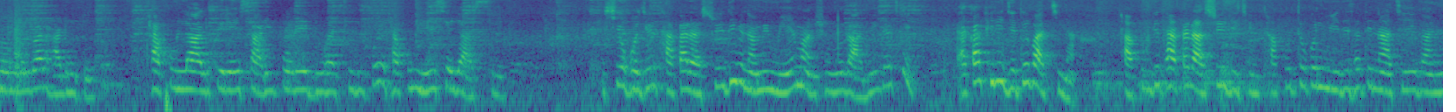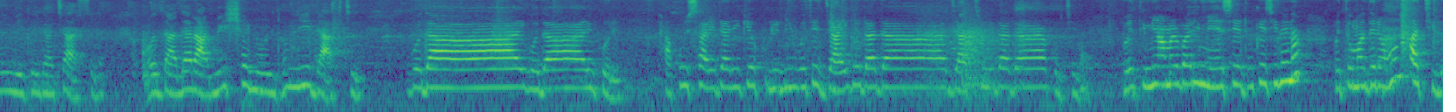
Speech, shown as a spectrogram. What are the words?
মঙ্গলবার হাট হতো। ঠাকুর লাল পেরে শাড়ি পরে দু হাত চুরি করে ঠাকুর মেয়ে সেজে আসছে। সে বলছে, থাকার আশ্রয় দিবেন আমি মেয়ে মানুষ সঙ্গে রাধে গেছে, একা ফিরে যেতে পারছি না। ঠাকুরকে থাকার আশ্রয় দিচ্ছেন ঠাকুর তখন মেয়েদের সাথে নাচে, গানে মেয়েদের কাছে আসছে না। ওর দাদা রামেশ্বর নন্ধন নিয়ে ডাকছে। গোদাই গোদাই করে। ঠাকুর শাড়ি টাড়িকে খুলে নিয়ে বলছে, যাই গো দাদা, যাচ্ছি গো দাদা, করছে। ওই তুমি আমার বাড়ি মেয়ে এসে ঢুকেছিলে না? ওই তোমাদের অহংকার ছিল।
